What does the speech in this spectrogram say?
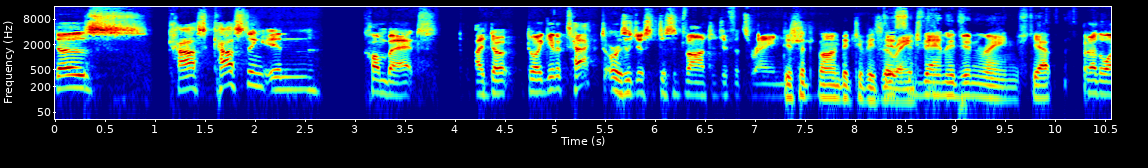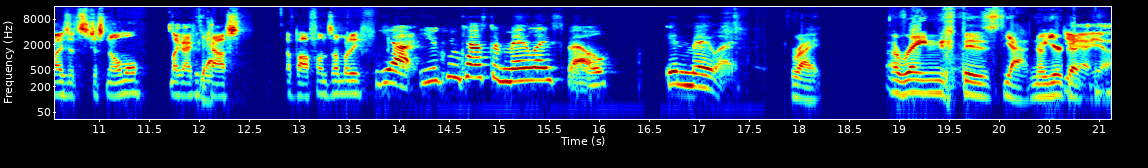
Does cast casting in combat? I don't. Do I get attacked, or is it just disadvantage if it's ranged? Disadvantage if it's a range. Disadvantage and ranged. Yep. but otherwise, it's just normal. Like I can Yeah. cast a buff on somebody. Yeah, you can cast a melee spell in melee. Right. Arranged is yeah. No, you're good. Yeah, yeah.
